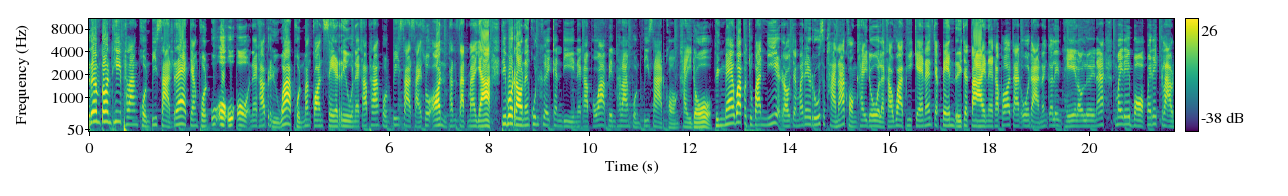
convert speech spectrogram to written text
เริ่มต้นที่พลังผลปีศาจแรกยังผลอุโออุโอนะครับหรือว่าผลมังกรเซริลนะครับพลังผลปีศาจสายโซออน พันสัตว์มายา ที่พวกเรานั้นคุ้นเคยกันดีนะครับ เพราะว่าเป็นพลังผลปีศาจของไคโด ถึงแม้ว่าปัจจุบันนี้เราจะไม่ได้รู้สถานะของไคโดแหละครับว่าพี่แกนั้นจะเป็นหรือจะตายนะครับเพราะอาจารย์โอดานั้นก็เล่นเทเราเลยนะ ไม่ได้บอกไม่ได้กล่าวใ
